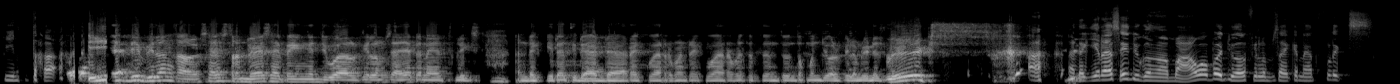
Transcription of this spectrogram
minta Iya, dia bilang kalau saya sutradara saya pengen ngejual film saya ke Netflix. Anda kira tidak ada requirement-requirement tertentu untuk menjual film di Netflix? Anda kira saya juga nggak mau apa jual film saya ke Netflix?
